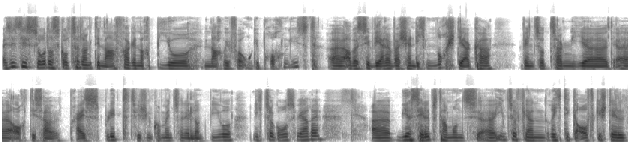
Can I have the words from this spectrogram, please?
Also es ist so, dass Gott sei Dank die Nachfrage nach Bio nach wie vor ungebrochen ist, äh, aber sie wäre wahrscheinlich noch stärker, wenn sozusagen hier äh, auch dieser Preissplit zwischen konventionell und Bio nicht so groß wäre. Äh, wir selbst haben uns äh, insofern richtig aufgestellt,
